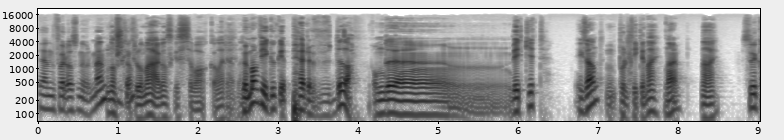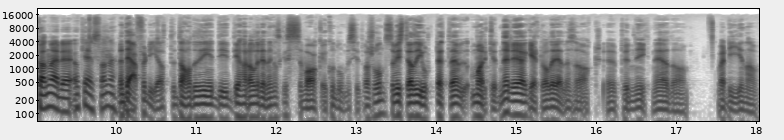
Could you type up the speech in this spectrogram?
den for oss nordmenn? Norske liksom? kroner er ganske svak allerede. Men man fikk jo ikke prøvd det, da, om det virket. Ikke sant? Politikken, nei. Nei. nei. Så det kan være Ok, sånn, ja. Men det er fordi at da hadde de, de, de har allerede en ganske svak økonomisk situasjon. Så hvis de hadde gjort dette og Markedene reagerte jo allerede, så aks- pundet gikk ned, og verdien av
